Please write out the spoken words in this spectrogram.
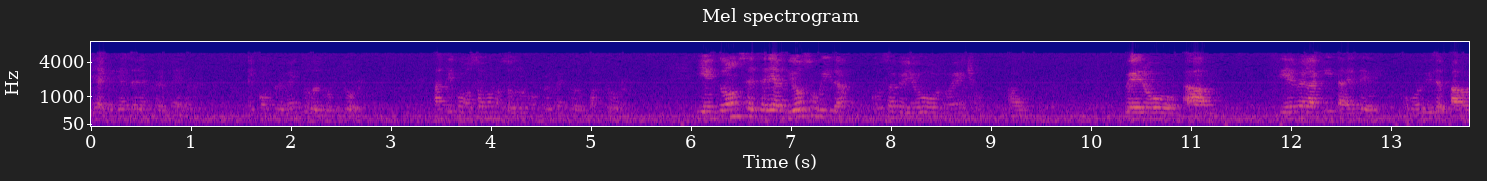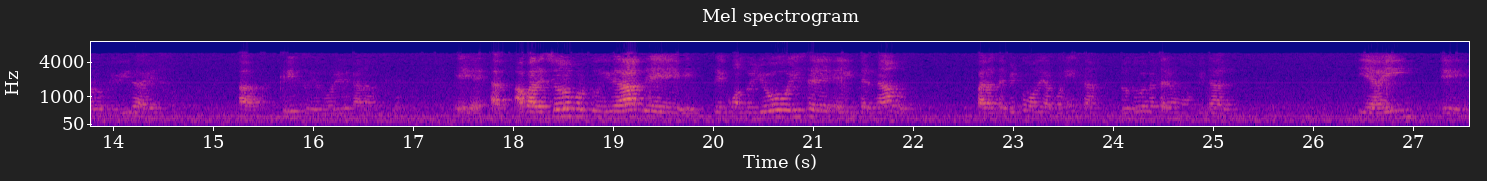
ella quería ser enfermera, el complemento del doctor, así como somos nosotros el complemento del pastor. Y entonces ella dio su vida, cosa que yo no he hecho aún. Pero ah, si él me la quita es de él como dice Pablo, mi vida es a Cristo y el morir de ganancia. Eh, apareció la oportunidad de, cuando yo hice el internado para servir como diaconisa, lo tuve que hacer en un hospital. Y ahí, eh,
